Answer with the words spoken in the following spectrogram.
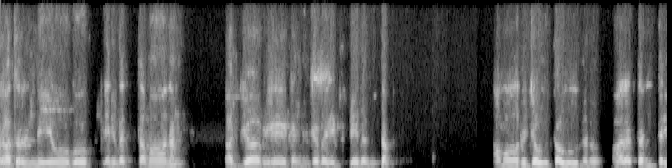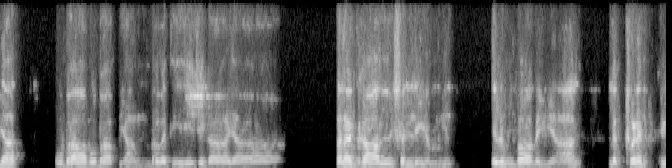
பிராத்துர்நியோகோப்யனிபத்தமானம் ராஜ்யாபிஷேகம் ஜபரித்யதந்தம் அமோருஜௌ தௌ நனு பாரதந்திரியாத் உபாபுபாபியாம் பவதி ஜிகாயா பலகால் சொல்லியும் திரும்பாமையால் லக்ஷ்மணனுக்கு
